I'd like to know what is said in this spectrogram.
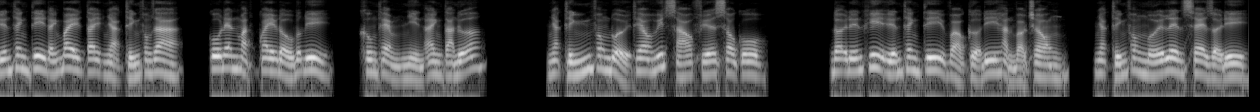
yến thanh ti đánh bay tay nhạc thính phong ra, cô đen mặt quay đầu bước đi, không thèm nhìn anh ta nữa. Nhạc thính phong đuổi theo huýt sáo phía sau cô. Đợi đến khi yến thanh ti vào cửa đi hẳn vào trong, nhạc thính phong mới lên xe rời đi.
